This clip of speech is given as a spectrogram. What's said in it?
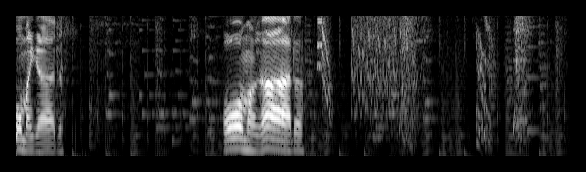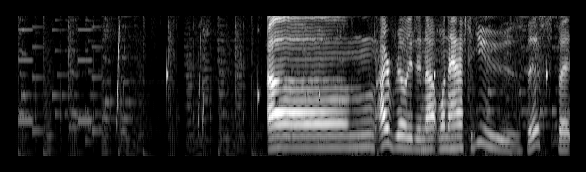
Oh my god. Oh my god. Um, I really did not want to have to use this, but...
